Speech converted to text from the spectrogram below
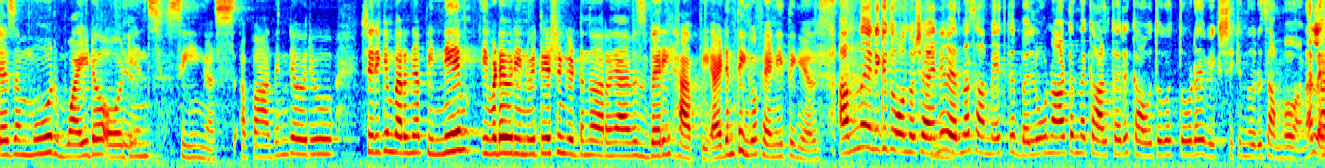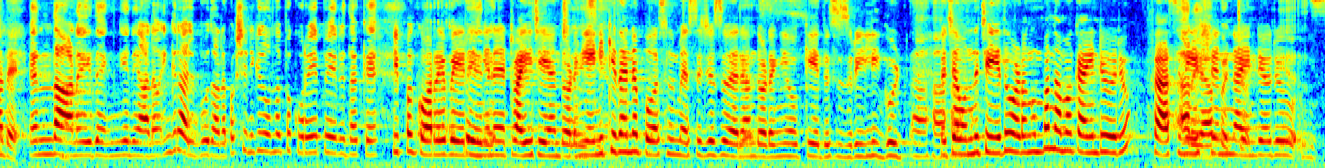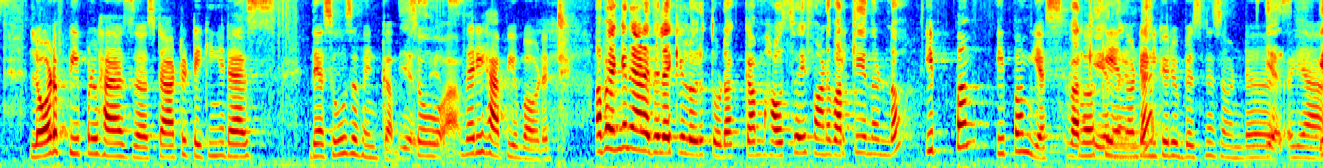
there's a more wider audience seeing us അപ്പോൾ അതിന്റെ ഒരു ശരിക്കും പറഞ്ഞാൽ പിന്നെയും ഇവിടെ ഒരു ഇൻവിറ്റേഷൻ കിട്ടുന്ന പറഞ്ഞാൽ I was very happy I didn't think of anything else അന്ന് എനിക്ക് തോന്നുന്നു പക്ഷേ അതിന് വരുന്ന സമയത്ത് ബലൂൺ ആർട്ട് എന്നൊക്കെ ആൾക്കാർ കൗതുകത്തോടെ വീക്ഷിക്കുന്ന ഒരു സംഭവമാണ് അല്ലെ? എന്താണ് ഇത് എങ്ങനെയാണ് ഭയങ്കര അത്ഭുതമാണ്. പക്ഷെ എനിക്ക് തോന്നുന്നു ഇപ്പോൾ കുറേ പേര് ഇതൊക്കെ ഇപ്പം കുറേ പേര് ഇങ്ങനെ ട്രൈ ചെയ്യാൻ തുടങ്ങി. എനിക്ക് തന്നെ പേഴ്സണൽ മെസ്സേജസ് വരാൻ തുടങ്ങി. Okay this is really good പക്ഷേ ഒന്ന് ചെയ്തു തുടങ്ങുമ്പോൾ നമുക്ക് അതിന്റെ ഒരു ഫാസിനേഷൻ അതിന്റെ ഒരു load of people has start taking it as the source of income so very happy about it അപ്പൊ എങ്ങനെയാണ് ഇതിലേക്കുള്ള ഒരു തുടക്കം ഹൗസ് വൈഫ് ആണ് വർക്ക് ചെയ്യുന്നുണ്ടോ ഇപ്പം ഇപ്പം യെസ് വർക്ക് ചെയ്യുന്നുണ്ട്. എനിക്കൊരു ബിസിനസ് ഉണ്ട്.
